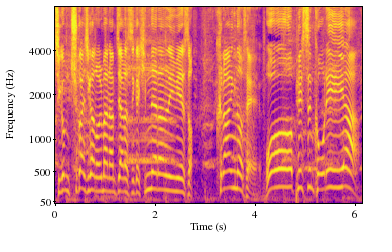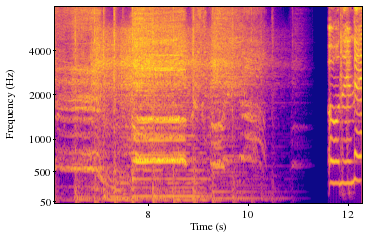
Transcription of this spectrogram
지금 추가 시간 얼마 남지 않았으니까 힘내라는 의미에서 크라잉넛의 오 필승 코리아. 오늘 내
